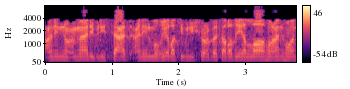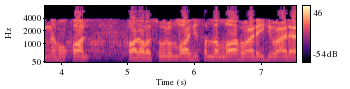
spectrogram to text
عن النعمان بن سعد عن المغيرة بن شعبة رضي الله عنه أنه قال قال رسول الله صلى الله عليه وعلى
